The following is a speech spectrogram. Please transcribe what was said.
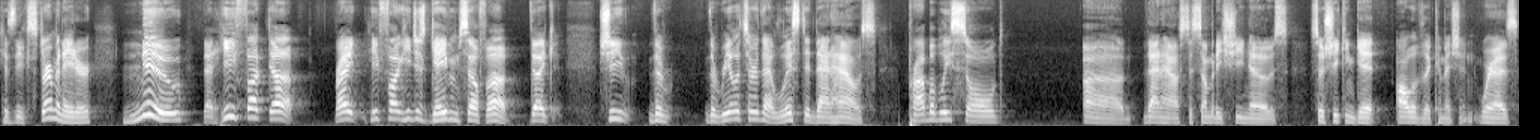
because the exterminator knew that he fucked up, right? He fuck he just gave himself up. Like she the the realtor that listed that house probably sold uh, that house to somebody she knows so she can get all of the commission whereas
